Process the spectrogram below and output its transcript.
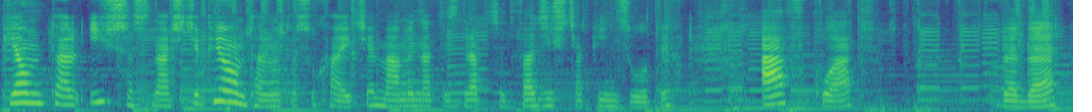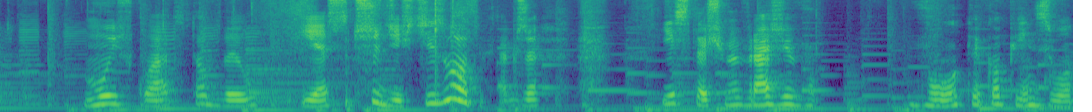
piątal i 16 piątal. No to słuchajcie, mamy na tej zdrabce 25 zł, a wkład BB, mój wkład to był, jest 30 zł. Także jesteśmy w razie W, w tylko 5 zł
